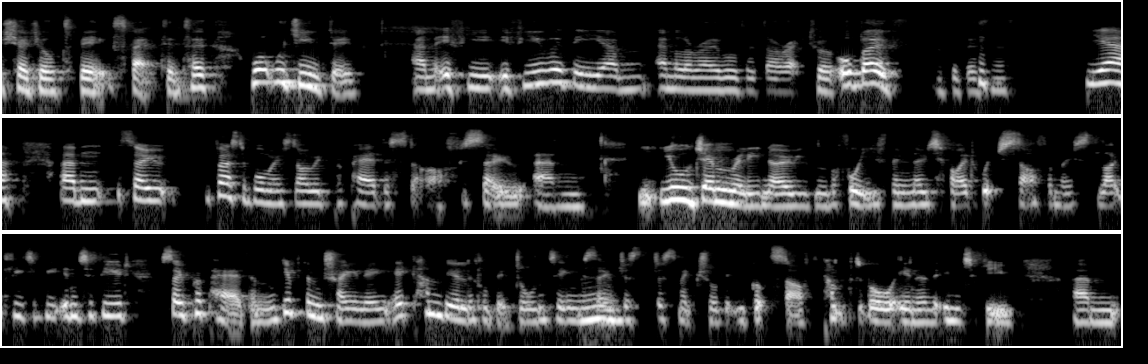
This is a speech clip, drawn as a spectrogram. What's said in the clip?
schedule to be expected. So what would you do um, if you if you were the um, MLRO or the director or both of the business? Yeah. Um, so first and foremost, I would prepare the staff. So um, you'll generally know even before you've been notified which staff are most likely to be interviewed. So prepare them, give them training. It can be a little bit daunting, mm. so just just make sure that you've got staff comfortable in an interview, um,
